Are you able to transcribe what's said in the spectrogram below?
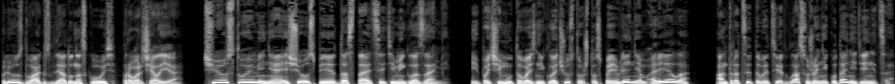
«Плюс два к взгляду насквозь», — проворчал я. «Чувствую, меня еще успеют достать с этими глазами. И почему-то возникло чувство, что с появлением Ариэла антрацитовый цвет глаз уже никуда не денется.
